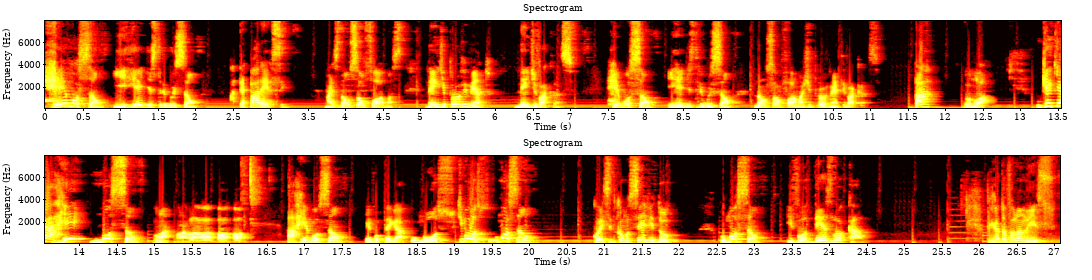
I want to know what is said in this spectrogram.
Remoção e redistribuição até parecem, mas não são formas nem de provimento nem de vacância. Remoção e redistribuição não são formas de provimento e vacância. Tá? Vamos lá. O que é a remoção? Vamos lá, vamos lá, vamos lá. Ó, ó, ó. A remoção, eu vou pegar o moço. Que moço? O moção, conhecido como servidor. O moção, e vou deslocá-lo. Por que eu estou falando isso?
